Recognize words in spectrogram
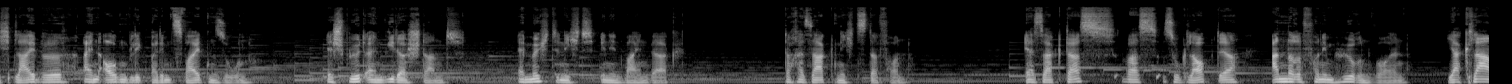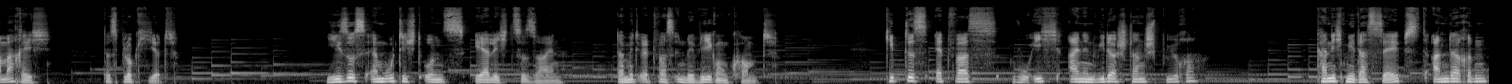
Ich bleibe einen Augenblick bei dem zweiten Sohn. Er spürt einen Widerstand. Er möchte nicht in den Weinberg. Doch er sagt nichts davon. Er sagt das, was, so glaubt er, andere von ihm hören wollen. Ja klar, mach ich. Das blockiert. Jesus ermutigt uns, ehrlich zu sein, damit etwas in Bewegung kommt. Gibt es etwas, wo ich einen Widerstand spüre? Kann ich mir das selbst, anderen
